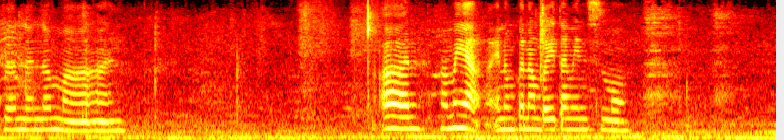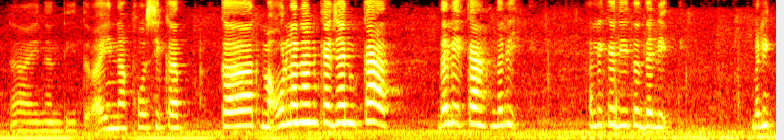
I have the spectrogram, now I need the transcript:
Ulan na naman. Al, mamaya, inom ka ng vitamins mo. Ay, nandito. Ay, naku, si Kat Kat. Maulanan ka dyan, Kat. Dali ka, dali. Halika dito, dali. Balik.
